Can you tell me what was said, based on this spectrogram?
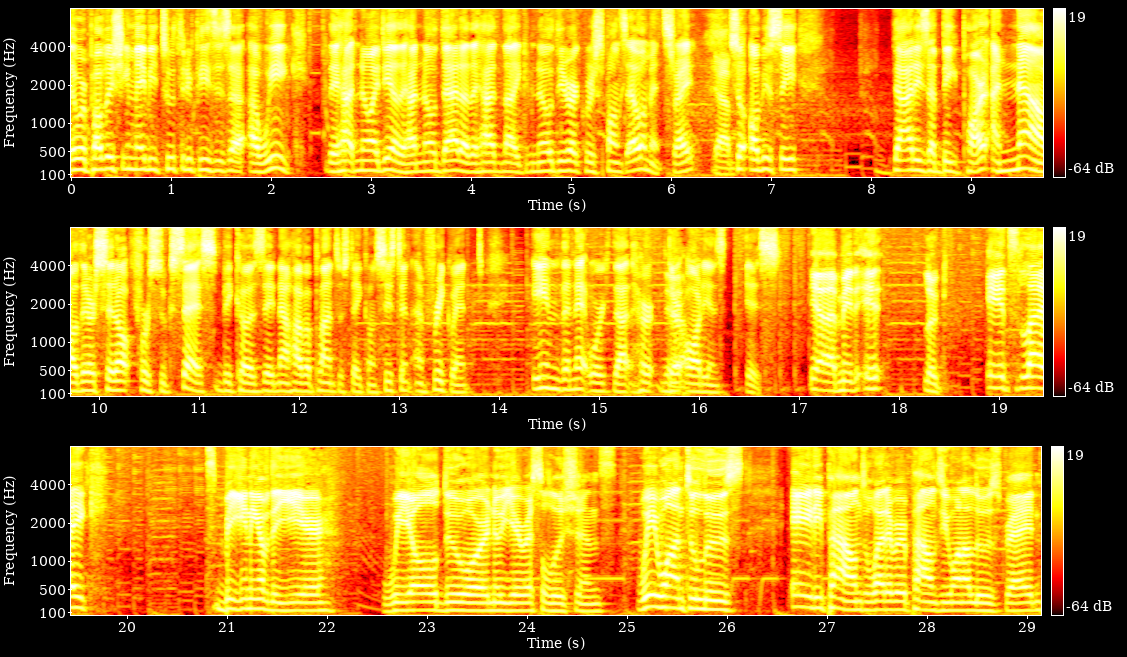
They were publishing maybe two, three pieces a, a week. They had no idea. They had no data. They had like no direct response elements, right? Yeah. So obviously, that is a big part. And now they're set up for success because they now have a plan to stay consistent and frequent in the network that her, their audience is. Yeah, I mean it. Look, it's like it's beginning of the year. We all do our New Year resolutions. We want to lose 80 pounds, whatever pounds you want to lose, right?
